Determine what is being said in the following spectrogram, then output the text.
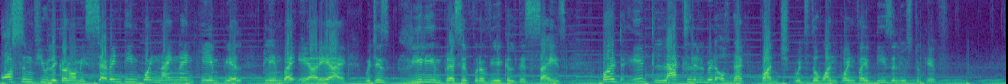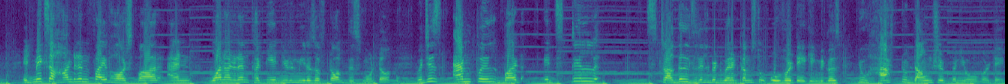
awesome fuel economy 17.99 kmpl claimed by ARAI which is really impressive for a vehicle this size. But it lacks a little bit of that punch which the 1.5 diesel used to give it makes 105 horsepower and 138 newton meters of torque this motor which is ample but it still struggles a little bit when it comes to overtaking because you have to downshift when you overtake.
